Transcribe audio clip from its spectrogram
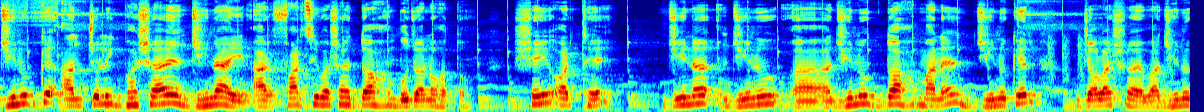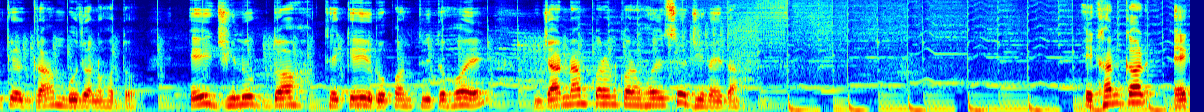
ঝিনুককে আঞ্চলিক ভাষায় ঝিনাই আর ফার্সি ভাষায় দহ বোঝানো হতো। সেই অর্থে ঝিনা, ঝিনু ঝিনুক দহ মানে ঝিনুকের জলাশয় বা ঝিনুকের গ্রাম বোঝানো হতো। এই ঝিনুক দহ থেকেই রূপান্তরিত হয়ে যার নামকরণ করা হয়েছে ঝিনাইদাহ এখানকার এক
